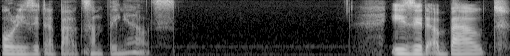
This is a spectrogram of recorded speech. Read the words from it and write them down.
Or is it about something else? Is it about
